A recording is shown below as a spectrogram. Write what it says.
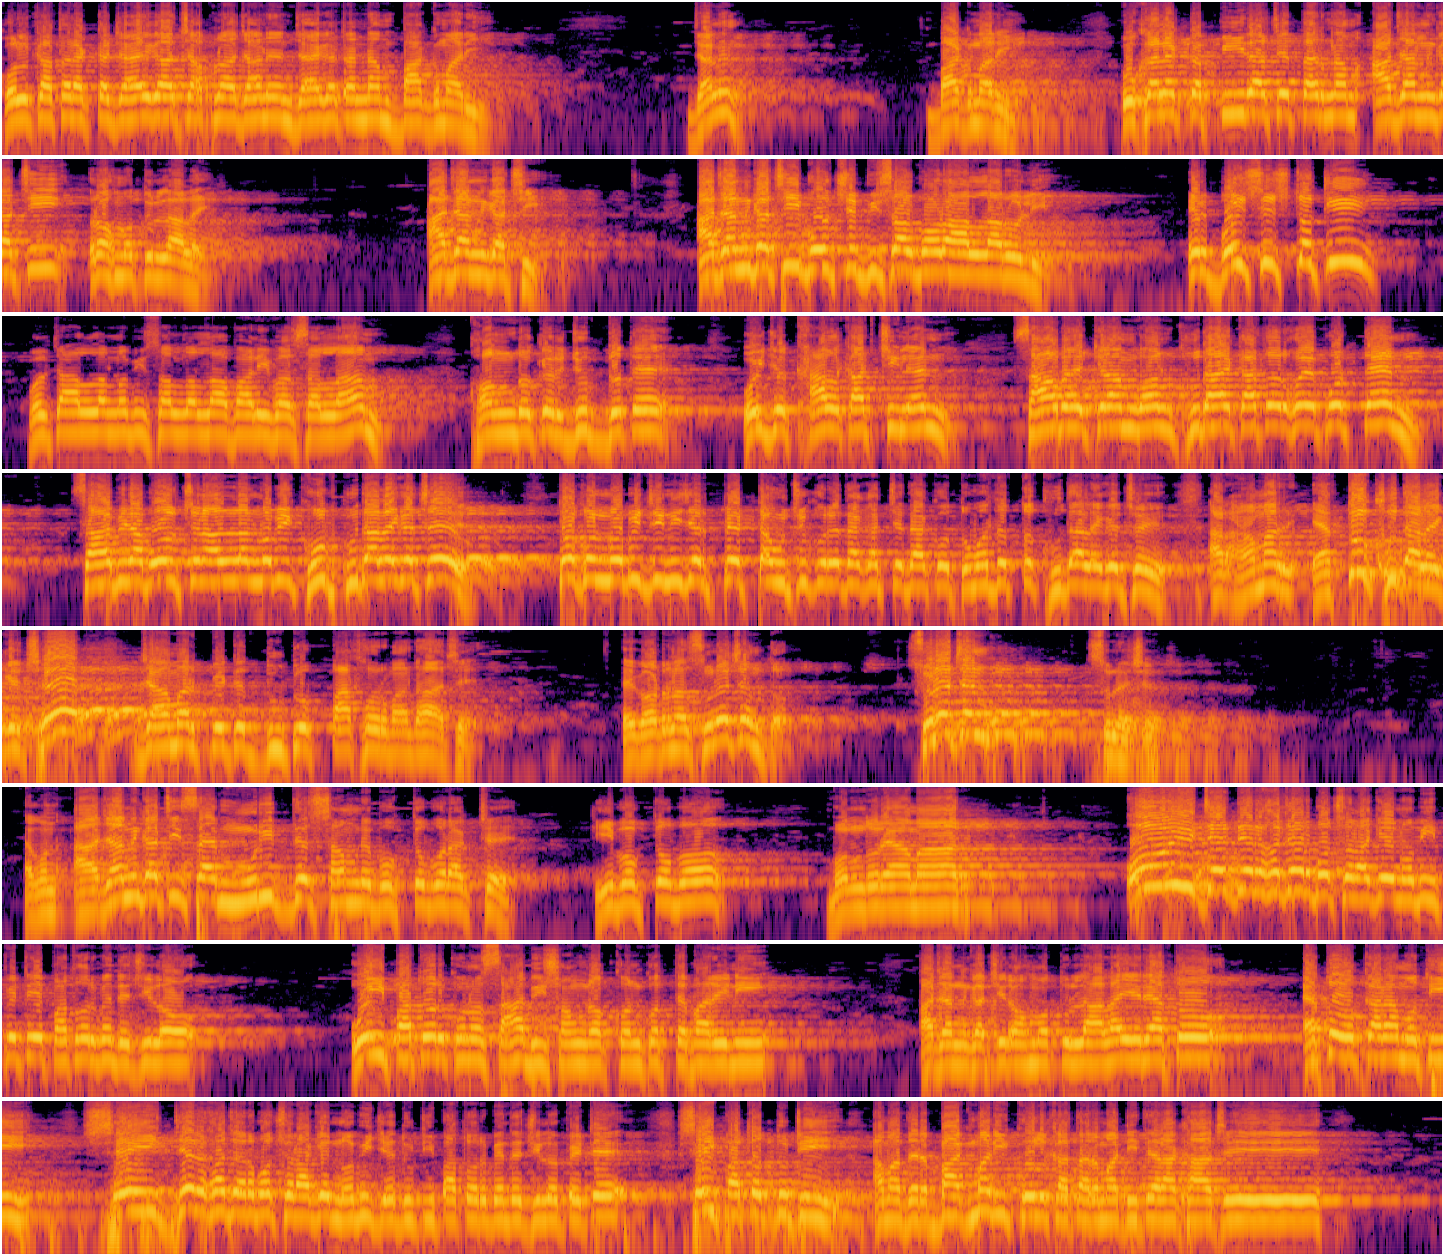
কলকাতার একটা জায়গা আছে, আপনারা জানেন, জায়গাটার নাম বাগমারি। জানেন? বাগমারি। ওখানে একটা পীর আছে, তার নাম আজানগাছি রহমতুল্লাহ আলাই আজানগাছি। আজানগাছি বলছে, বিশাল বড় আল্লাহর অলি এর বৈশিষ্ট্য কি? বলছে, আল্লাহ নবী সাল্লাহ আলী সাল্লাম খন্দকের যুদ্ধতে ওই যে খাল কাটছিলেন সাহাবাহ কিরামগণ ক্ষুদায় কাতর হয়ে পড়তেন। সাহাবিরা বলছেন আল্লাহ নবী খুব ক্ষুধা লেগেছে। তখন নবীজি নিজের পেটটা উঁচু করে দেখাচ্ছে, দেখো, তোমাদের তো ক্ষুধা লেগেছে, আর আমার এত ক্ষুধা লেগেছে যে আমার পেটে দুটো পাথর বাঁধা আছে। এ ঘটনা শুনেছেন তো? শুনেছেন? শুনেছেন। এখন আজান গাছি সাহেব মুরিদদের সামনে বক্তব্য রাখছে। কি বক্তব্য? বন্ধুরে আমার, ওই যে দেড় হাজার বছর আগে নবী পেটে পাথর বেঁধেছিল ওই পাথর কোনো সাহাবি সংরক্ষণ করতে পারেনি। আজান গাছি রহমতুল্লাহ আলাইয়ের এত এত কারামতি, সেই দেড় হাজার বছর আগে নবী যে দুটি পাথর বেঁধেছিল পেটে, সেই পাথর দুটি আমাদের বাগমারি কলকাতার মাটিতে রাখা আছে।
